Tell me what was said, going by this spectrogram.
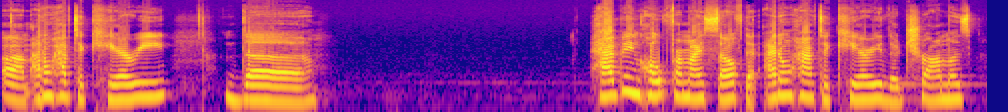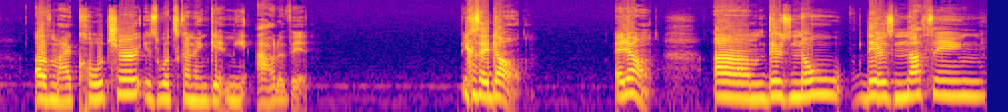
um, I don't have to carry the having hope for myself that I don't have to carry the traumas of my culture is what's going to get me out of it. Because I don't. I don't. Um, there's no, there's nothing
